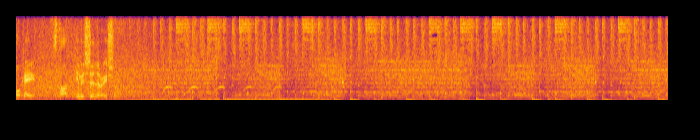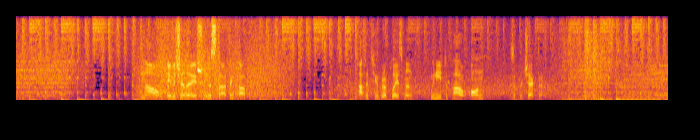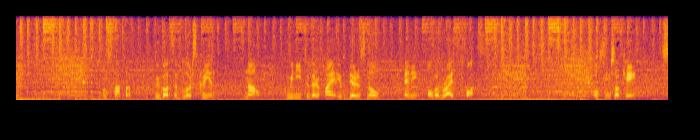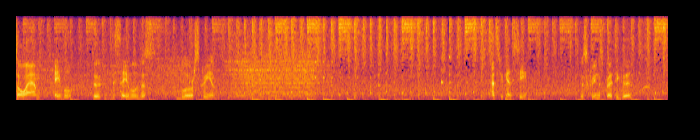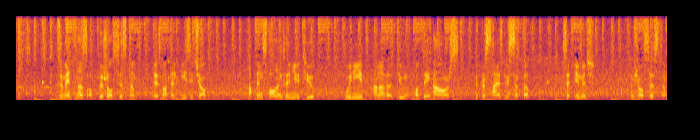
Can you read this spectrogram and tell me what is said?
Okay, start image generation. Now, image generation is starting up. After tube replacement, we need to power on the projector. On startup, we got the blur screen. Now, we need to verify if there is no any overbright spots. All seems okay, so I am able to disable this blur screen. As you can see, the screen is pretty good. The maintenance of visual system is not an easy job. After installing the new tube, we need another two or three hours to precisely set up the image of visual system.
